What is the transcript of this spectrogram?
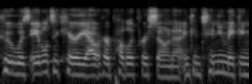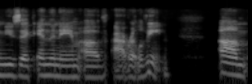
who was able to carry out her public persona and continue making music in the name of Avril Lavigne. Um,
